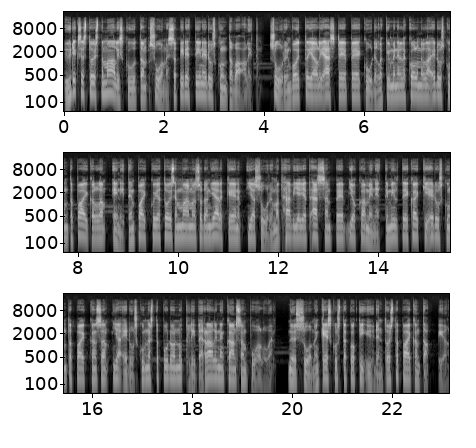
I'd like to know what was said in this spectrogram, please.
19. maaliskuuta Suomessa pidettiin eduskuntavaalit. Suurin voittaja oli SDP 63 eduskuntapaikalla, eniten paikkoja toisen maailmansodan jälkeen ja suurimmat häviäjät SMP, joka menetti miltei kaikki eduskuntapaikkansa ja eduskunnasta pudonnut liberaalinen kansanpuolue. Myös Suomen keskusta koki 11 paikan tappioon.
